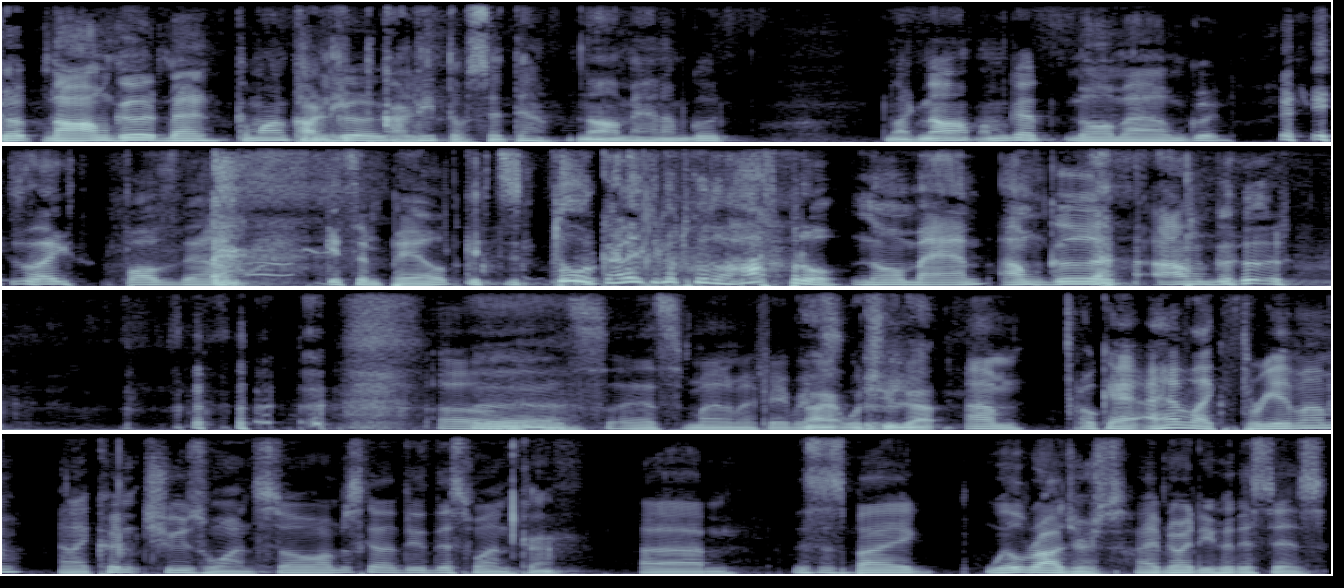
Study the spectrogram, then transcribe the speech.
good. No, I'm good, man. Come on, Carlito. Carlito, sit down. No, man, I'm good. I'm like, no, I'm good. No, man, I'm good. He's like falls down, gets impaled. It's, Dude, Carlito, you have to go to the hospital. No, man, I'm good. I'm good. Oh, man, that's that's one of my favorites. All right, what you got? Um, okay, I have like three of them, and I couldn't choose one, so I'm just gonna do this one. Okay. Um, this is by Will Rogers. I have no idea who this is.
